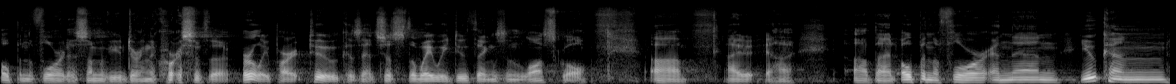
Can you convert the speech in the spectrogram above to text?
open the floor to some of you during the course of the early part too, because that's just the way we do things in law school. Uh, I, uh, uh, but open the floor and then you can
